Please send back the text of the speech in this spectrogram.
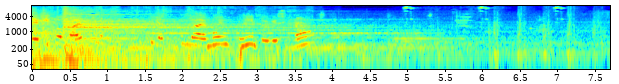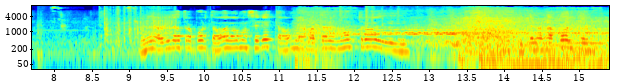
Para eso ya tengo la de modo infinito, que si no. Vení, abrí la otra puerta, va, vamos a hacer esta, vamos a matar al monstruo y. y que nos la corten.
